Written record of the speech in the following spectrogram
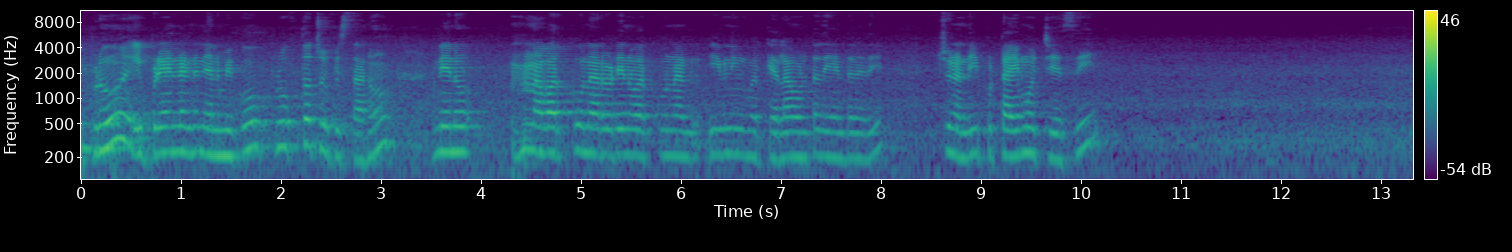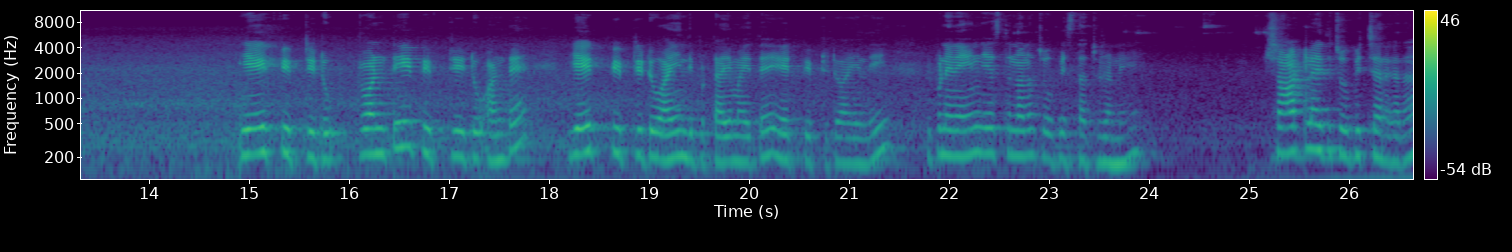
ఇప్పుడు ఇప్పుడు ఏంటంటే నేను మీకు ప్రూఫ్తో చూపిస్తాను. నేను నా వర్క్ నా రొటీన్ వర్క్ నా ఈవినింగ్ వర్క్ ఎలా ఉంటుంది ఏంటనేది చూడండి. ఇప్పుడు టైం వచ్చేసి eight fifty two twenty fifty two అంటే ఎయిట్ ఫిఫ్టీ టూ అయింది. ఇప్పుడు టైం అయితే ఎయిట్ ఫిఫ్టీ టూ అయింది. ఇప్పుడు నేను ఏం చేస్తున్నానో చూపిస్తా చూడండి. షార్ట్లో అయితే చూపించాను కదా.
